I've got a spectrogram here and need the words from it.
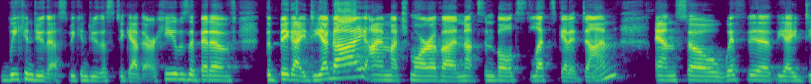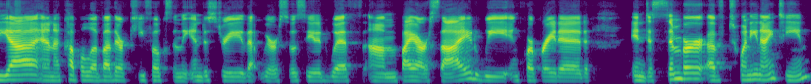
we can do this we can do this together he was a bit of the big idea guy i'm much more of a nuts and bolts let's get it done and so with the the idea and a couple of other key folks in the industry that we're associated with um, by our side we incorporated in December of 2019.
